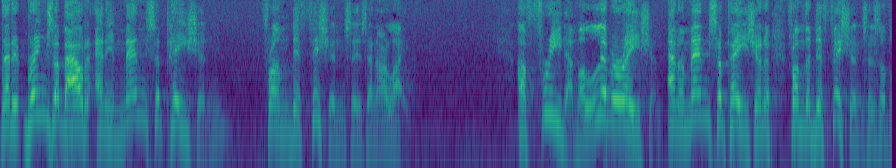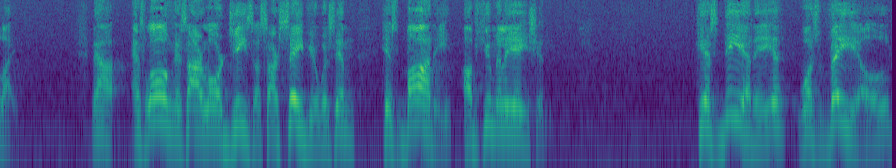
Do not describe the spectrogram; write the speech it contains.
that it brings about an emancipation from deficiencies in our life. A freedom, a liberation, an emancipation from the deficiencies of life. Now, as long as our Lord Jesus, our Savior, was in his body of humiliation, his deity was veiled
